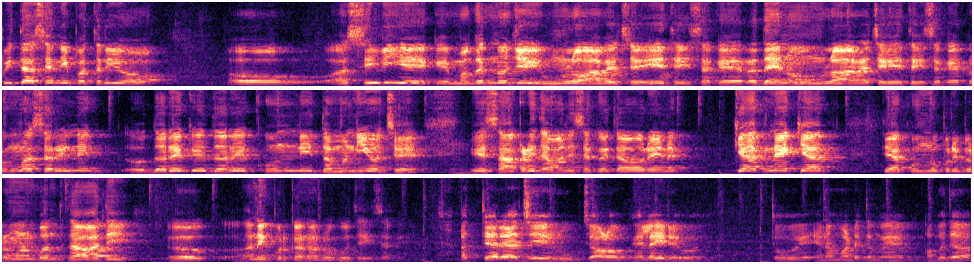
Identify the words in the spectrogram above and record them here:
પિત્તાશયની પથરીઓ સીવીએ કે મગજનો જે હુમલો આવે છે એ થઈ શકે હૃદયનો હુમલો આવે છે એ થઈ શકે. ટૂંકમાં શરીરની દરેકે દરેક ખૂનની ધમનીઓ છે એ સાંકડી થવાની શક્યતાઓ રહીને ક્યાંક ને ક્યાંક ત્યાં ખૂનનું પરિભ્રમણ બંધ થવાથી અનેક પ્રકારના રોગો થઈ શકે. અત્યારે આ જે રોગચાળો ફેલાઈ રહ્યો હોય તો એના માટે તમે આ બધા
